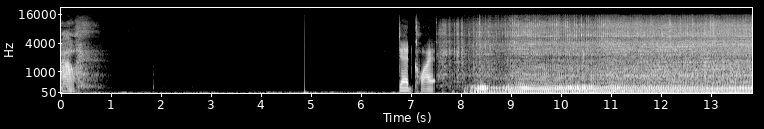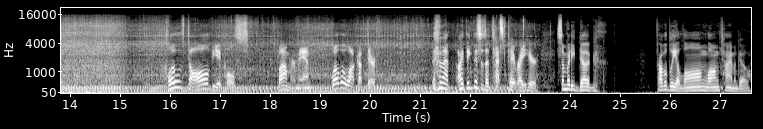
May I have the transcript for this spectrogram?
Wow. Dead quiet. Closed to all vehicles. Bummer, man. Well, we'll walk up there. I think this is a test pit right here. Somebody dug probably a long, long time ago.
